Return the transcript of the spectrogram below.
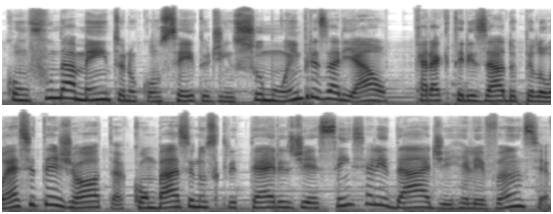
Com fundamento no conceito de insumo empresarial, caracterizado pelo STJ com base nos critérios de essencialidade e relevância,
